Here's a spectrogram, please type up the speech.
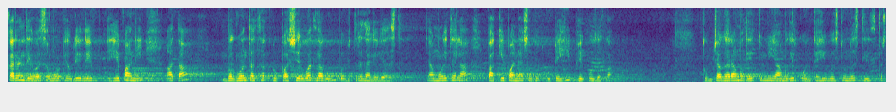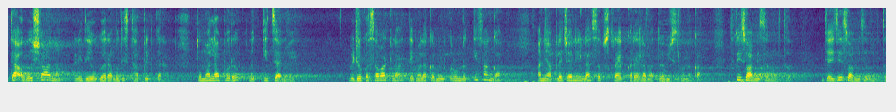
कारण देवासमोर ठेवलेले हे पाणी आता भगवंताचा कृपाशीर्वाद लागून पवित्र झालेले असते. त्यामुळे त्याला बाकी पाण्यासोबत कुठेही फेकू नका. तुमच्या घरामध्ये तुम्ही यामधील कोणत्याही वस्तू नसतील तर त्या अवश्य आणा आणि देवघरामध्ये स्थापित करा. तुम्हाला फरक नक्कीच जाणवेल. व्हिडिओ कसा वाटला ते मला कमेंट करून नक्की सांगा आणि आपल्या चॅनेलला सबस्क्राईब करायला मात्र विसरू नका. श्री स्वामी समर्थ. जय जय स्वामी समर्थ.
